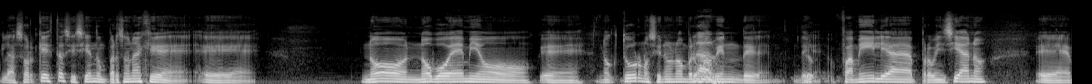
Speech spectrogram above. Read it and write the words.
las orquestas y siendo un personaje eh, no, no bohemio eh, nocturno, sino un hombre más bien de, familia, provinciano, eh,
